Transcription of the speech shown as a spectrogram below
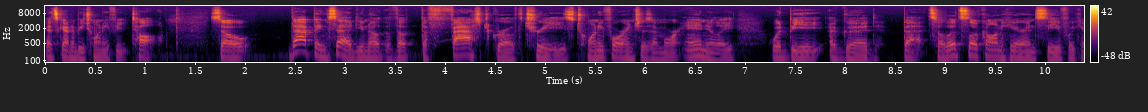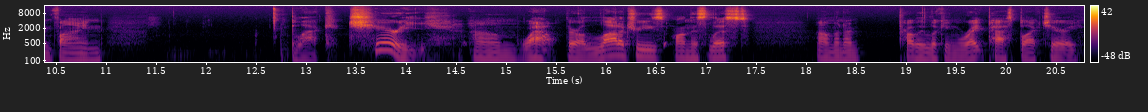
it's going to be 20 feet tall. So that being said, you know, the, the fast growth trees, 24 inches or more annually, would be a good bet. So let's look on here and see if we can find black cherry. Um, wow, there are a lot of trees on this list, um, and I'm probably looking right past black cherry.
